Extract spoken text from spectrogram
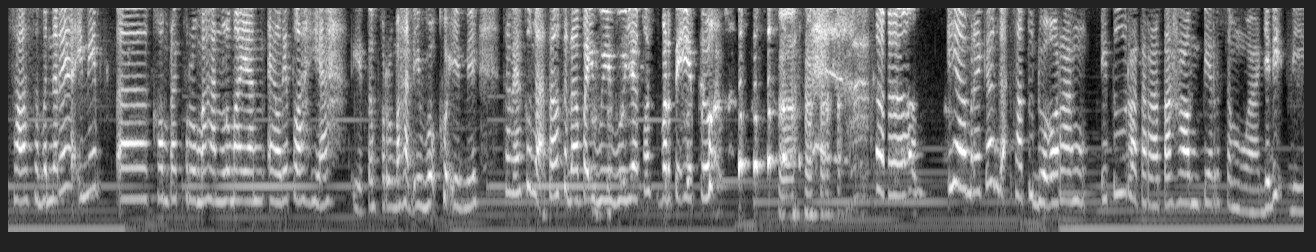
salah sebenarnya ini uh, komplek perumahan lumayan elit lah ya gitu perumahan ibuku ini. Tapi aku nggak tahu kenapa ibu-ibunya kok seperti itu. Uh, iya mereka nggak satu dua orang itu rata-rata hampir semua. Jadi di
